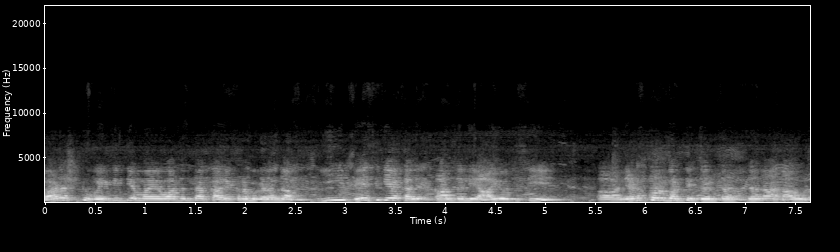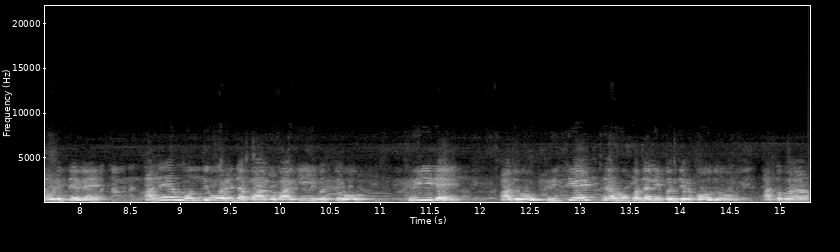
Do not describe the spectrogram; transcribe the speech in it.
ಬಹಳಷ್ಟು ವೈವಿಧ್ಯಮಯವಾದಂತಹ ಕಾರ್ಯಕ್ರಮಗಳನ್ನ ಈ ಬೇಸಿಗೆಯ ಕಾಲ- ಕಾಲದಲ್ಲಿ ಆಯೋಜಿಸಿ ನಡೆಸ್ಕೊಂಡು ಬರ್ತಿದ್ದಂತದನ್ನ ನಾವು ನೋಡಿದ್ದೇವೆ. ಅದೇ ಮುಂದುವರಿದ ಭಾಗವಾಗಿ ಇವತ್ತು ಕ್ರೀಡೆ, ಅದು ಕ್ರಿಕೆಟ್ನ ರೂಪದಲ್ಲಿ ಬಂದಿರಬಹುದು, ಅಥವಾ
